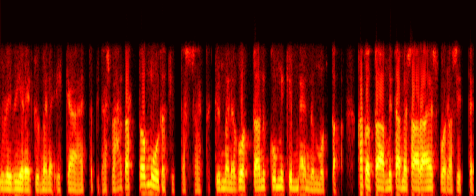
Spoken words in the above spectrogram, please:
yli 50 ikää, että pitäisi vähän katsoa muutakin tässä, että kymmenen vuotta on nyt kumminkin mennyt, mutta katsotaan mitä me saadaan ensi vuonna sitten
